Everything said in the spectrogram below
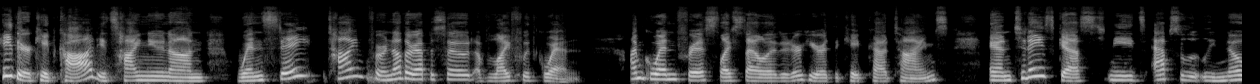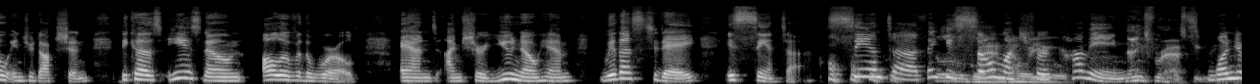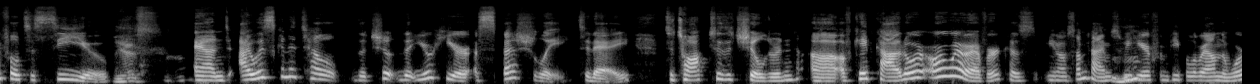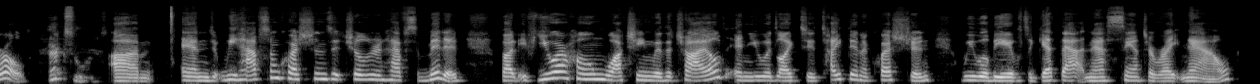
Hey there, Cape Cod. It's high noon on Wednesday. Time for another episode of Life with Gwen. I'm Gwen Friss, lifestyle editor here at the Cape Cod Times. And today's guest needs absolutely no introduction because he is known all over the world. And I'm sure you know him. With us today is Santa. Santa, thank you so much for you? coming. Thanks for It's asking me. wonderful to see you. Yes. And I was going to tell the chil- that you're here especially today to talk to the children uh, of Cape Cod or or wherever, because you know sometimes we Mhm. hear from people around the world. Excellent. Um, and we have some questions that children have submitted. But if you are home watching with a child and you would like to type in a question, we will be able to get that and ask Santa right now.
